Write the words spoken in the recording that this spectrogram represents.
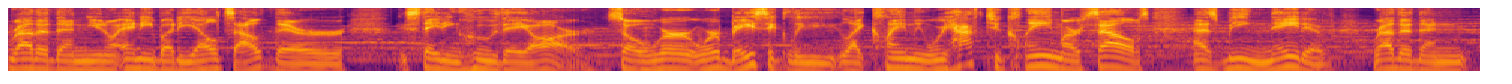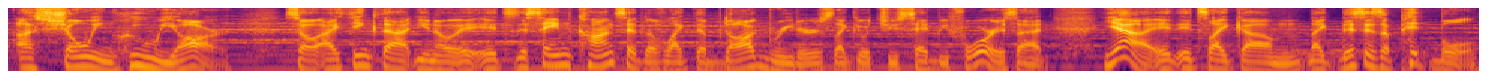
rather than, you know, anybody else out there stating who they are. So we're we're basically like claiming we have to claim ourselves as being native rather than us showing who we are. So I think that, you know, it's the same concept of like the dog breeders, like what you said before, is that yeah, it, it's like um like this is a pit bull.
